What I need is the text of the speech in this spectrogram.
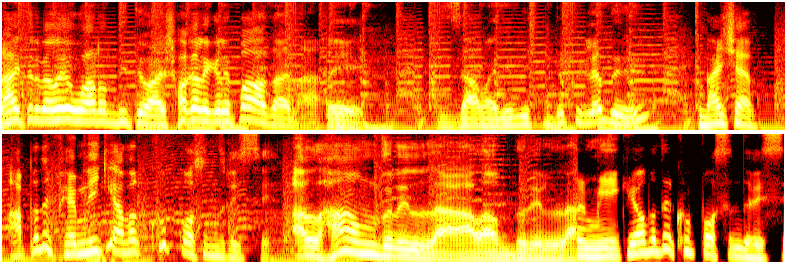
রাতের বেলায় অর্ডার দিতে হয় সকালে গেলে পাওয়া যায় না। রে জামাইনি মিষ্টিটা তুলে দে। ভাই সাহেব আপনাদের ফ্যামিলিকে আমার খুব পছন্দ হয়েছে? আলহামদুলিল্লাহ আলহামদুলিল্লাহ। আর মেয়েকে আমাদের খুব পছন্দ হয়েছে।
